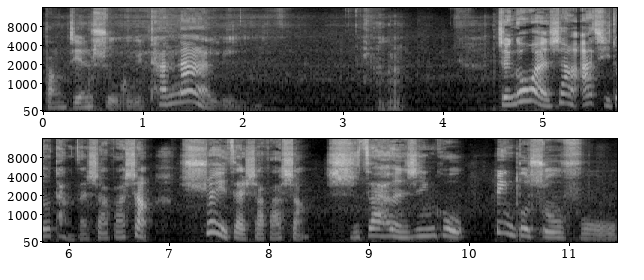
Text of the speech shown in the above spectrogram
房间属于他那里。整个晚上，阿奇都躺在沙发上，睡在沙发上，实在很辛苦，并不舒服。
